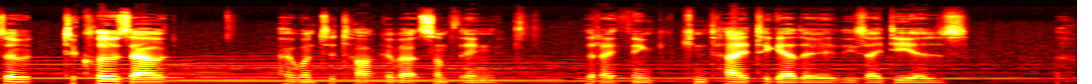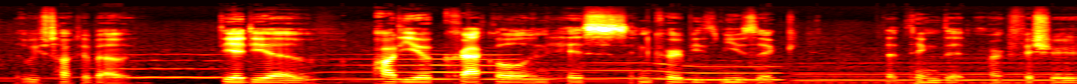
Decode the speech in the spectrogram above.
So, to close out, I want to talk about something that I think can tie together these ideas uh, that we've talked about the idea of audio crackle and hiss in Kirby's music, that thing that Mark Fisher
